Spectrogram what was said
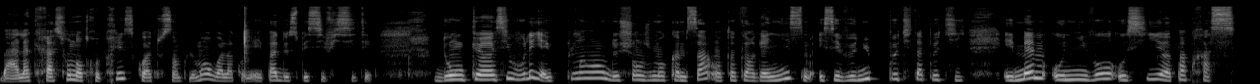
bah, à la création d'entreprise, quoi, tout simplement. Voilà, quoi, il n'y avait pas de spécificité. Donc euh, si vous voulez, il y a eu plein de changements comme ça en tant qu'organisme et c'est venu petit à petit. Et même au niveau aussi euh, paperasse.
